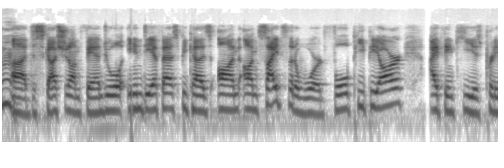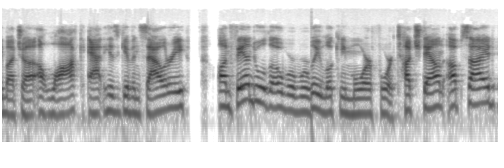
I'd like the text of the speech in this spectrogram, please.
hmm. uh discussion on FanDuel in DFS because on on sites that award full PPR I think he is pretty much a, a lock at his given salary. On FanDuel, though, where we're really looking more for touchdown upside,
